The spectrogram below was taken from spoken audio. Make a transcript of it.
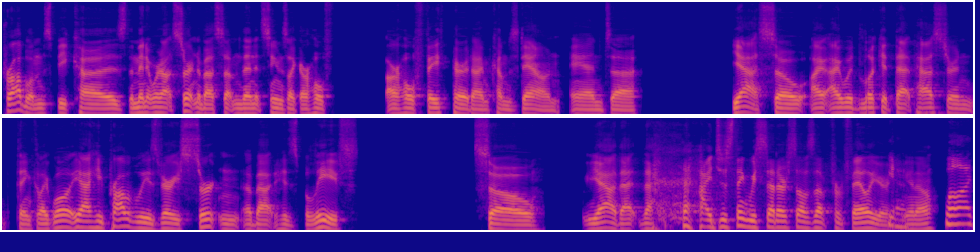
problems because the minute we're not certain about something, then it seems like our whole our whole faith paradigm comes down, and uh, yeah, so I, I would look at that pastor and think like, well, yeah, he probably is very certain about his beliefs. So yeah, that that I just think we set ourselves up for failure. Yeah. You know? Well, I,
